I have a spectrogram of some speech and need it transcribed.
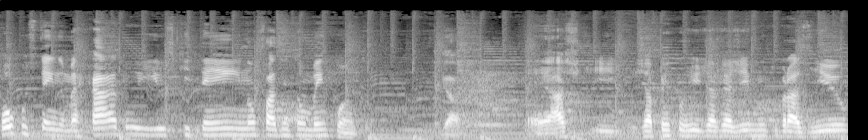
poucos têm no mercado e os que têm não fazem tão bem quanto. Legal. É, acho que já percorri, já viajei muito o Brasil,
